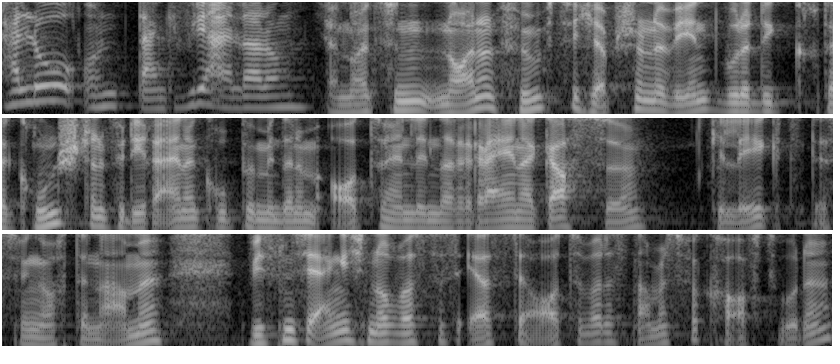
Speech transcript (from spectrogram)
Hallo und danke für die Einladung. Ja, 1959, ich habe schon erwähnt, wurde die, der Grundstein für die Rainer Gruppe mit einem Autohändler in der Rainer Gasse gelegt, deswegen auch der Name. Wissen Sie eigentlich noch, was das erste Auto war, das damals verkauft wurde?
